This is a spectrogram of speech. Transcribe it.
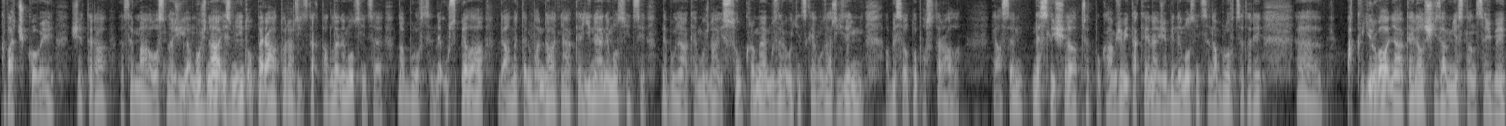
Kvačkovi, že teda se málo snaží a možná i změnit operátora, říct, tak tahle nemocnice na Bulovce neuspěla, dáme ten mandát nějaké jiné nemocnici nebo nějaké možná i soukromému zdravotnickému zařízení, aby se o to postaral. Já jsem neslyšel a předpokládám, že vy také ne, že by nemocnice na Bulovce tady eh, akvírovala nějaké další zaměstnance, že by,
